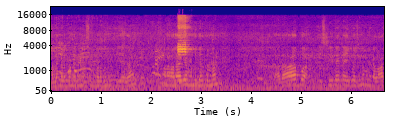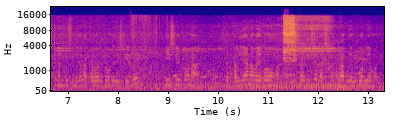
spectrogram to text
కలంగడ పండుగ సూపర్ సూపర్గా ఉంది తీయగా. మనం అలాగే ముందుకెళ్తున్నాం. దాదాపు ఈ స్ట్రీట్ అయితే అయిపోయింది. మనకు లాస్ట్ కనిపిస్తుంది కదా అక్కడ వరకే ఉండేది స్ట్రీట్. ఈ స్ట్రీట్లోన ఇక్కడ కళ్యాణ వైభవం అంట. ఇక్కడ చూస్తే లక్ష్మీ క్లాత్ ఎంపోరియం అంట.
